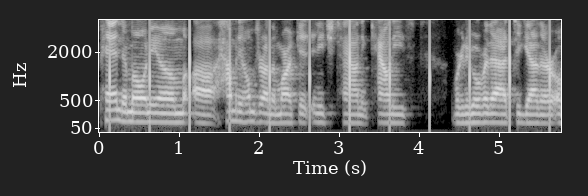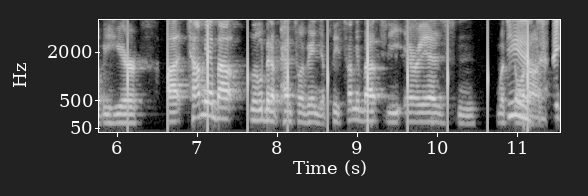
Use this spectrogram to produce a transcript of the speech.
pandemonium, uh, how many homes are on the market in each town and counties. We're going to go over that together over here. Uh, tell me about a little bit of Pennsylvania, please. Tell me about the areas and what's yeah, going on. I,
